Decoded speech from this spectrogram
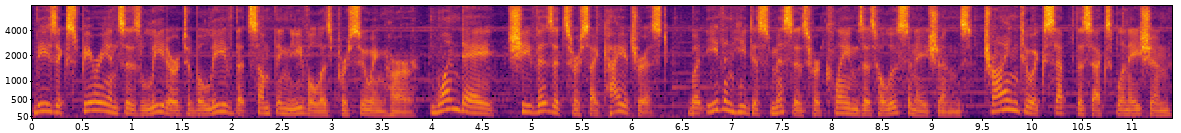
These experiences lead her to believe that something evil is pursuing her. One day, she visits her psychiatrist, but even he dismisses her claims as hallucinations. Trying to accept this explanation,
